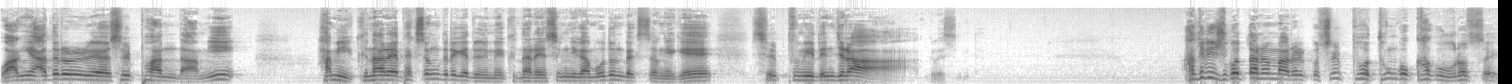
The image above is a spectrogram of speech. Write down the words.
왕이 아들을 위하여 슬퍼한다함이 함이 그날의 백성들에게 들리며 그날의 승리가 모든 백성에게 슬픔이 된지라 그랬습니다. 아들이 죽었다는 말을 듣고 슬퍼 통곡하고 울었어요.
